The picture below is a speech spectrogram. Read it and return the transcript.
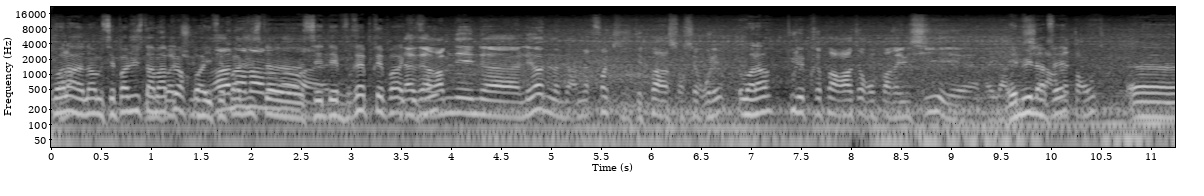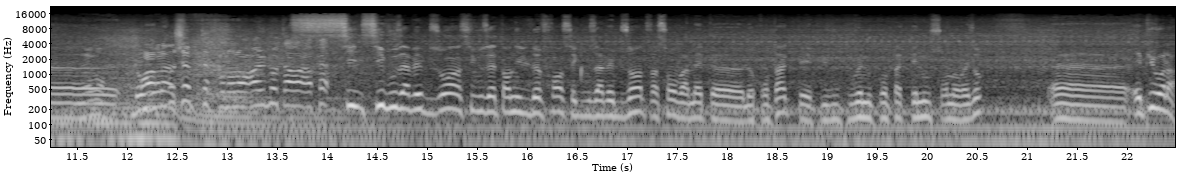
voilà là. non mais c'est pas juste un mapper voiture. quoi il fait Ah, pas non, juste euh, c'est ouais. des vrais prépas Il avait font. ramené une euh, Léon la dernière fois qui n'était pas censé rouler. voilà Tous les préparateurs n'ont pas réussi et, euh, bah, il a Et lui, réussi il à l'a la fait. en route. Euh, bon. donc voilà prochaine, peut-être qu'on en aura une autre à, à faire. Si, si vous avez besoin, si vous êtes en Ile-de-France et que vous avez besoin, de toute façon on va mettre euh, le contact et puis vous pouvez nous contacter nous sur nos réseaux. Euh, et puis voilà,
